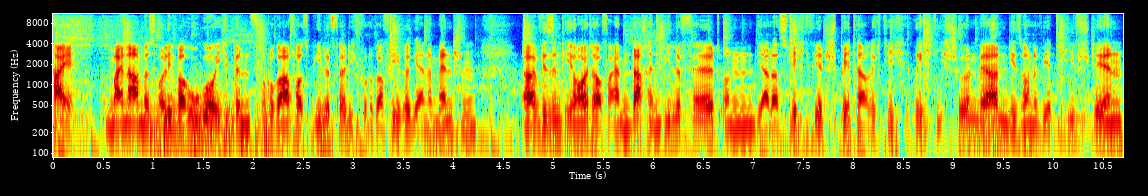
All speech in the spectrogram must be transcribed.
Hi, mein Name ist Oliver Hugo, ich bin Fotograf aus Bielefeld, ich fotografiere gerne Menschen. Äh, wir sind hier heute auf einem Dach in Bielefeld und ja, das Licht wird später richtig, richtig schön werden. Die Sonne wird tief stehen,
